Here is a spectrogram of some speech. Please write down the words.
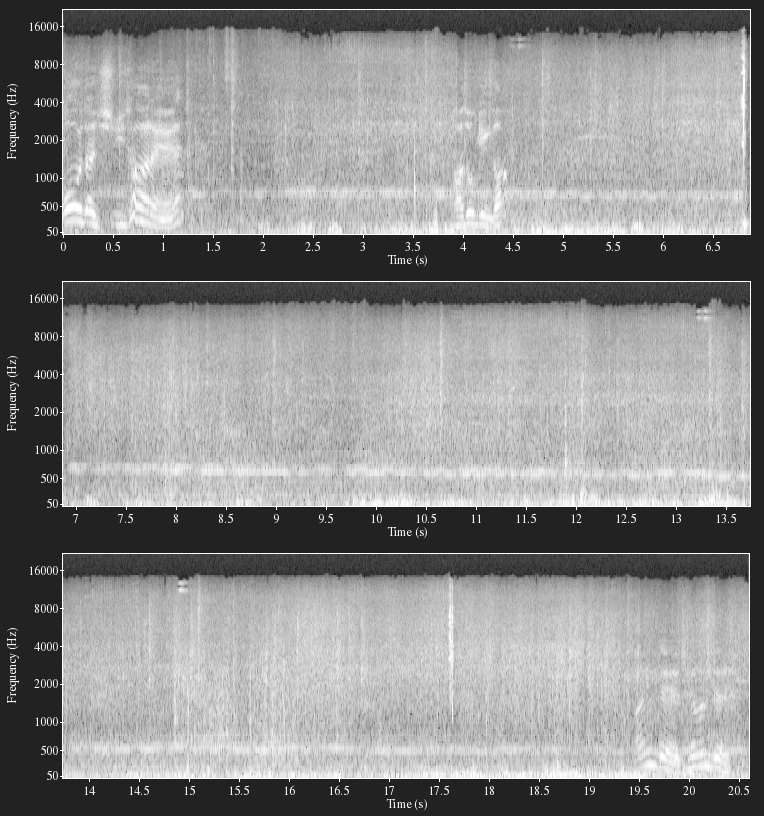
어, 나 씨, 이상하네. 바둑인가? 아닌데, 되는데.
